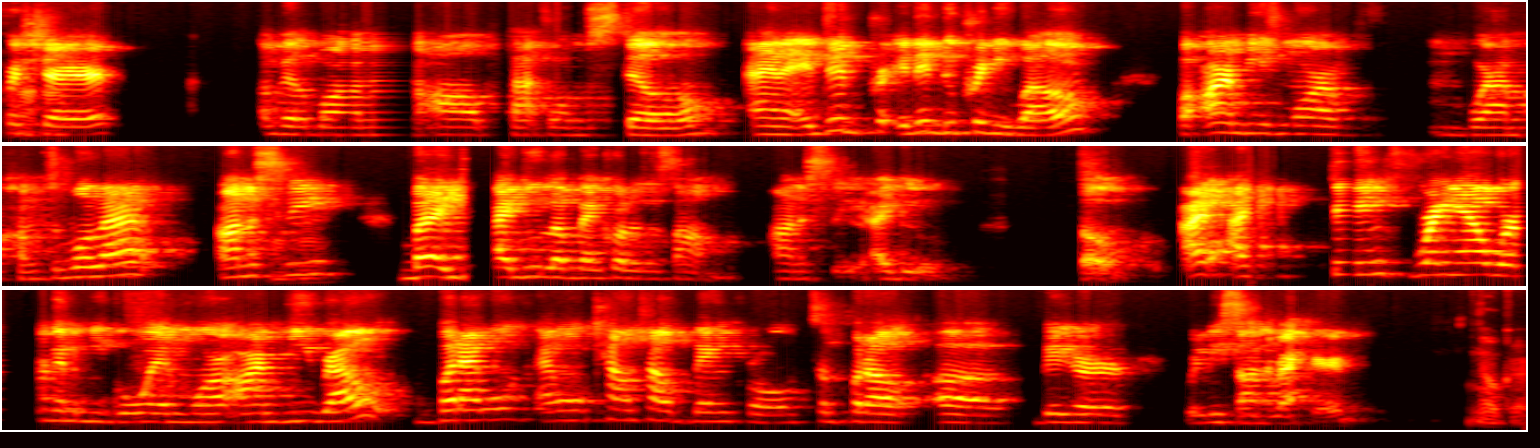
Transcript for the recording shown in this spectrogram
for uh-huh. sure. Available on all platforms still, and it did it did do pretty well. But R and B is more of where I'm comfortable at, honestly. But I, I do love Bankroll as a song. Honestly, I do. So I, I think right now we're gonna be going more R and B route, but I won't I won't count out Bankroll to put out a bigger release on the record. Okay.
